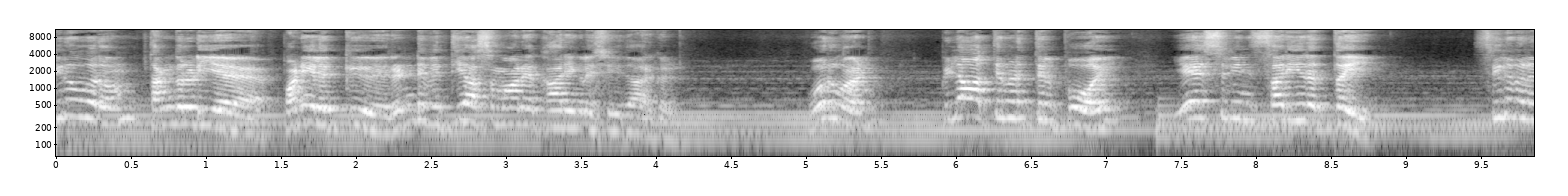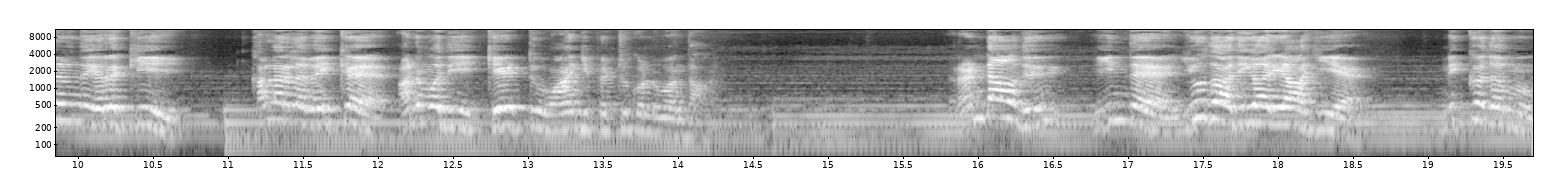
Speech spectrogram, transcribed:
இருவரும் தங்களுடைய பணிகளுக்கு ரெண்டு வித்தியாசமான காரியங்களை செய்தார்கள். ஒருவன் பிலாத்தினிடத்தில் போய் இயேசுவின் சரீரத்தை சிலுவிலிருந்து இறக்கி கல்லறையில் வைக்க அனுமதி கேட்டு வாங்கி பெற்றுக்கொண்டு வந்தான். இரண்டாவது இந்த யூத அதிகாரி ஆகிய நிக்கதமு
